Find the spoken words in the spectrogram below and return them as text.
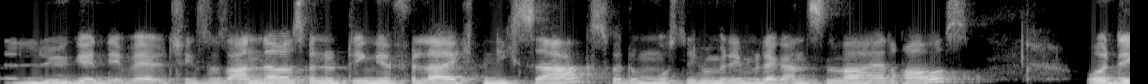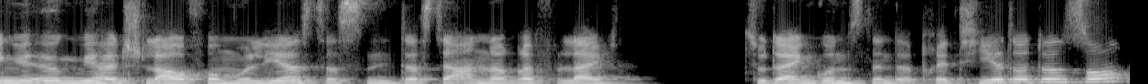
Eine Lüge in die Welt schickst. Was anderes, wenn du Dinge vielleicht nicht sagst, weil du musst nicht unbedingt mit der ganzen Wahrheit raus, oder Dinge irgendwie halt schlau formulierst, dass, dass der andere vielleicht zu deinen Gunsten interpretiert oder so.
